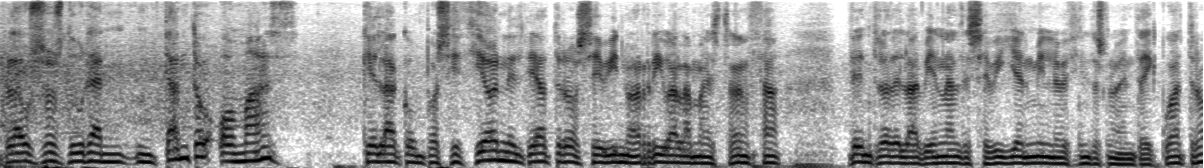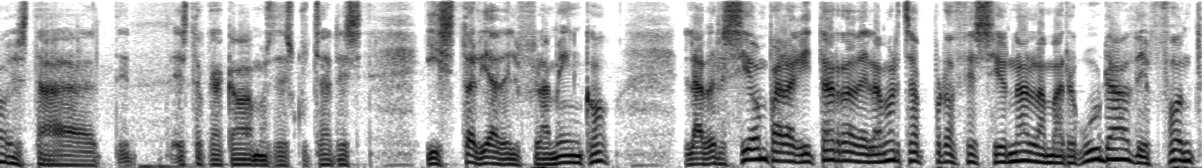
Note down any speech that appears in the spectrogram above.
aplausos duran tanto o más que la composición, el teatro se vino arriba, la maestranza dentro de la Bienal de Sevilla en 1994. Esta, esto que acabamos de escuchar es Historia del Flamenco. La versión para guitarra de la marcha procesional Amargura de Font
